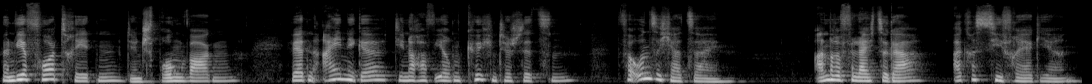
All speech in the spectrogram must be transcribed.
Wenn wir vortreten, den Sprung wagen, werden einige, die noch auf ihrem Küchentisch sitzen, verunsichert sein. Andere vielleicht sogar aggressiv reagieren.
